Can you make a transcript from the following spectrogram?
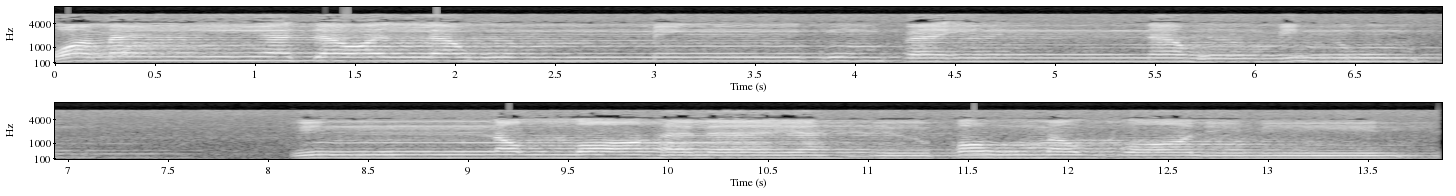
ومن يتولهم منكم فإنه منهم إن الله لا يهدي القوم الظالمين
